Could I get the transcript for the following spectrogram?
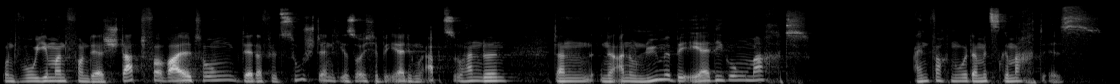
und wo jemand von der Stadtverwaltung, der dafür zuständig ist, solche Beerdigungen abzuhandeln, dann eine anonyme Beerdigung macht, einfach nur damit es gemacht ist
